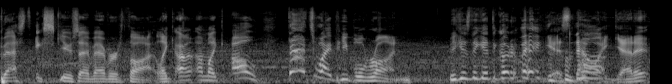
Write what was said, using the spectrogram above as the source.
best excuse I've ever thought. Like I- I'm like, oh, that's why people run because they get to go to Vegas. Now Well- I get it.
